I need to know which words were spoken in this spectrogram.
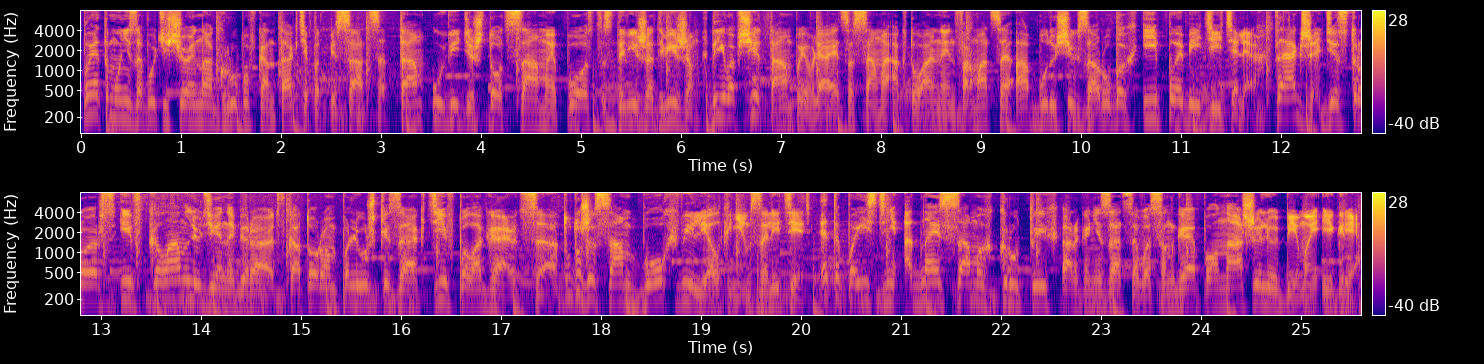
Поэтому не забудь еще и на группу ВКонтакте подписаться. Там увидишь тот самый пост с движа-движем. Да и вообще там появляется самая актуальная информация о будущих зарубах и победителях. Также Destroyers и в клан людей набирают, в котором плюшки за актив полагаются кажется, тут уже сам Бог велел к ним залететь. Это поистине одна из самых крутых организаций в СНГ по нашей любимой игре.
